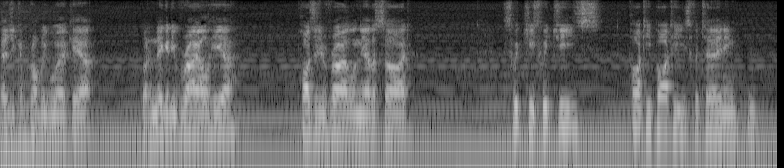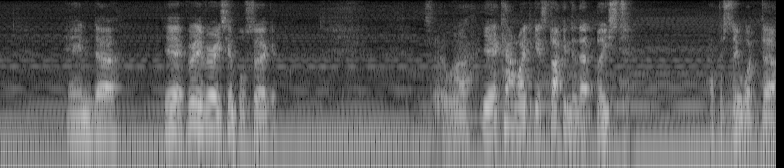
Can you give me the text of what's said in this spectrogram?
as you can probably work out, got a negative rail here, positive rail on the other side, switchy switchies, potty potties for turning, and uh, yeah, very very simple circuit. So uh, yeah, can't wait to get stuck into that beast. Have to see what uh,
